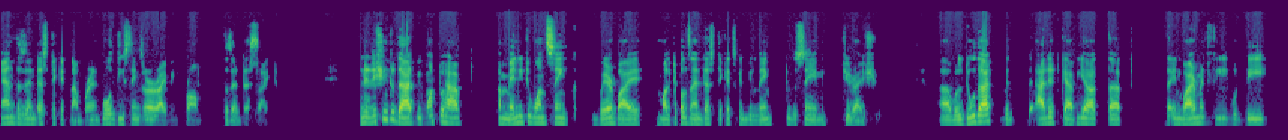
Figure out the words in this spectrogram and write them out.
and the Zendesk ticket number. And both these things are arriving from the Zendesk site. In addition to that, we want to have a many to one sync whereby multiple Zendesk tickets can be linked to the same Jira issue. Uh, we'll do that with the added caveat that the environment field would be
